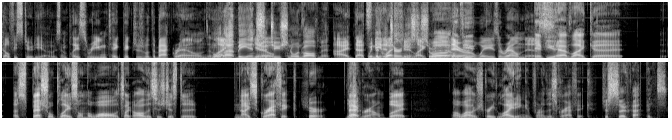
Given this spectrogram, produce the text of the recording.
selfie studios and places where you can take pictures with the backgrounds and Will like that be you know, institutional involvement? I that's We the need question. attorneys to like sort it there you- are ways around this. if you have like a a special place on the wall, it's like, oh, this is just a nice graphic sure, Yeah. background, but oh wow, there's great lighting in front of this graphic. Just so happens.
